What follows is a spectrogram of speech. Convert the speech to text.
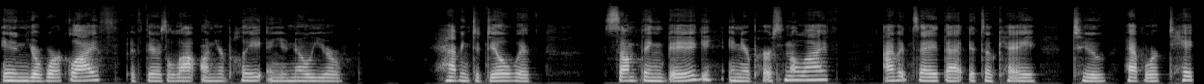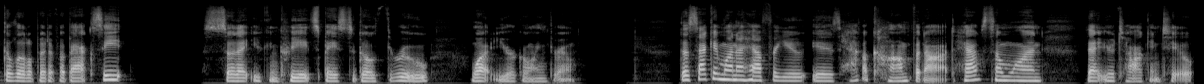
in your work life. If there's a lot on your plate and you know you're having to deal with something big in your personal life, I would say that it's okay to have work take a little bit of a back seat so that you can create space to go through what you're going through. The second one I have for you is have a confidant, have someone that you're talking to.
